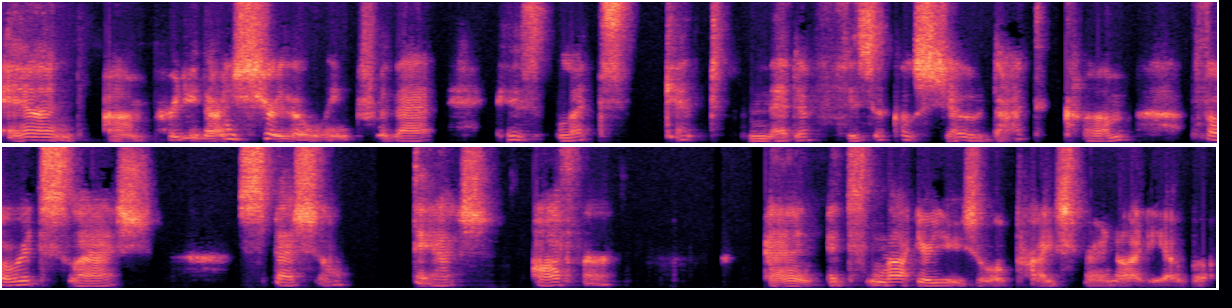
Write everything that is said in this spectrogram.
And I'm pretty darn sure the link for that is let's get metaphysicalshow.com forward slash special dash offer. And it's not your usual price for an audio book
